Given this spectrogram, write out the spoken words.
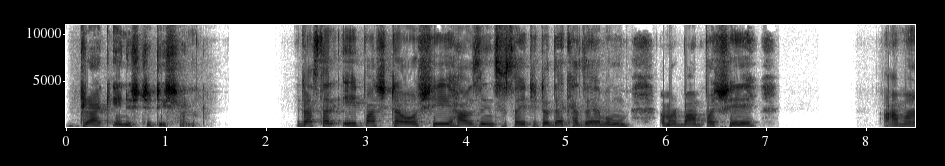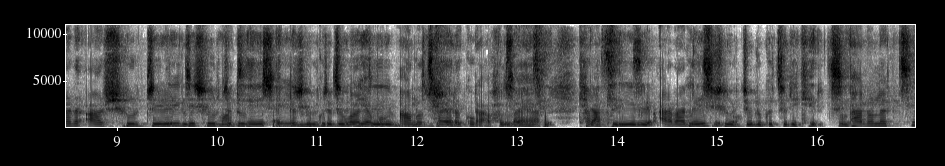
ব্র্যাক ইনস্টিটিউশন রাস্তার এই পাশটাও সেই হাউজিং সোসাইটিটা দেখা যায় এবং আমার বাম পাশে আমার আর সূর্যের যে সূর্য ডুবছে, একটা সূর্য লুকোচুরি এবং আলো ছায়া লাগছে খেলা গাছের আড়ালে। সূর্য লুকোচুরি খেলছে। ভালো লাগছে?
